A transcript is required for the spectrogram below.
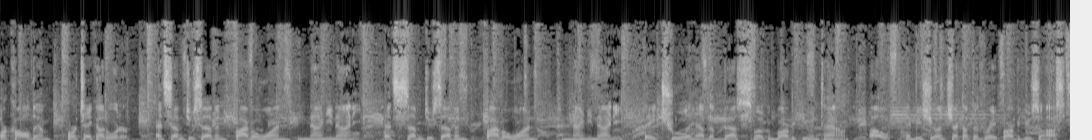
or call them for a takeout order at 727 501 9090. That's 727 501 9090. They truly have the best smoking barbecue in town. Oh, and be sure and check out their great barbecue sauce.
